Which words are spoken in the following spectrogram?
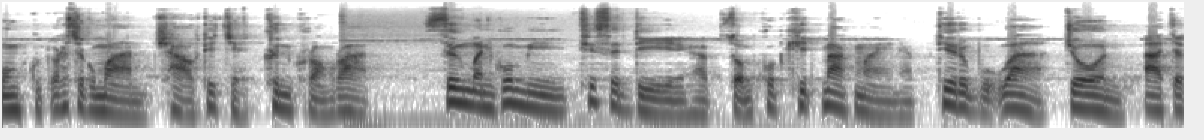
มงกุฎราชกุมารชาวที่ 7 ขึ้นครองราช ซึ่งมันก็มีทฤษฎีนะครับสมคบคิดมากมายนะครับที่ระบุว่าโจนอาจจะ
